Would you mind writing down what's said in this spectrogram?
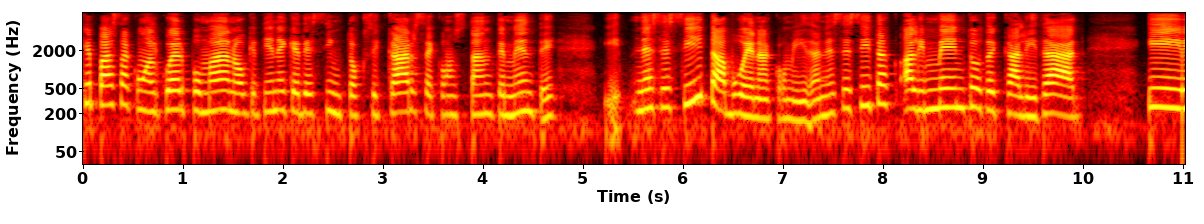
¿qué pasa con el cuerpo humano que tiene que desintoxicarse constantemente? Y necesita buena comida, necesita alimentos de calidad. Y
